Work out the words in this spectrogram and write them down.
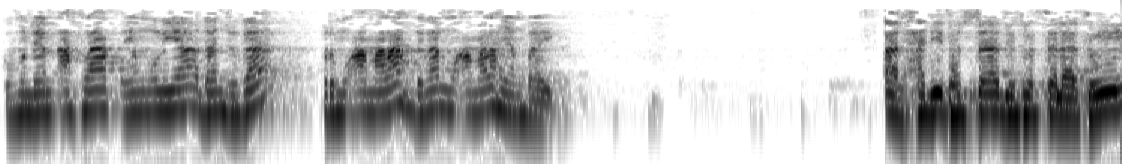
Kemudian akhlak yang mulia dan juga bermuamalah dengan muamalah yang baik. الحديث السادس والثلاثون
